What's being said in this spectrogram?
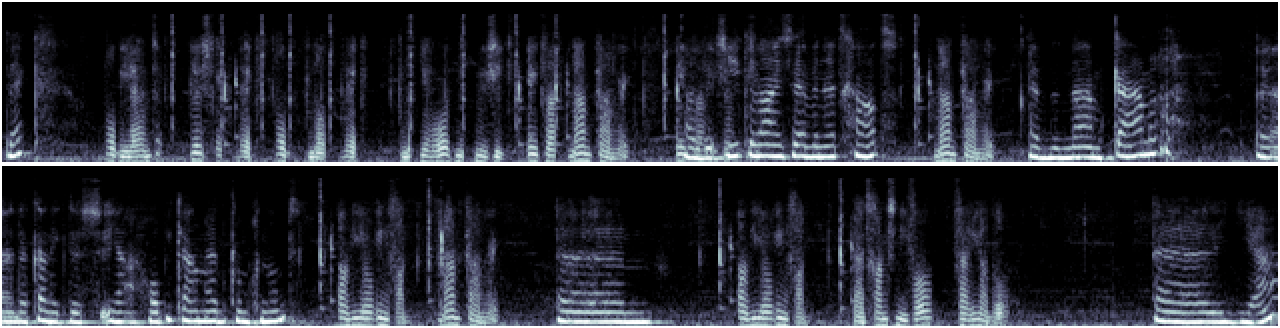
Back. Hobbyruimte. Plus. Back. Op. Knop. Back. Je hoort nu. Muziek. Equa. Naamkamer. Nou, de equalizer hebben we net gehad. Naamkamer. We hebben de naam kamer. Uh, daar kan ik dus, ja, hobbykamer heb ik hem genoemd. Audio ingang. Naamkamer. Um, Audio ingang. Uitgangsniveau. Variabel. Uh, ja.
